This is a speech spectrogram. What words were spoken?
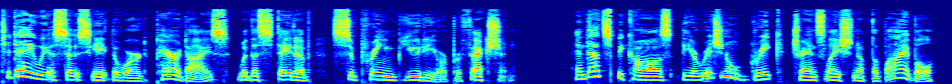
Today, we associate the word paradise with a state of supreme beauty or perfection. And that's because the original Greek translation of the Bible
